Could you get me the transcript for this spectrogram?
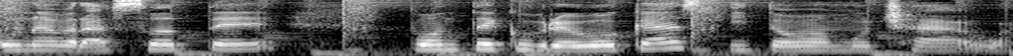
un abrazote, ponte cubrebocas y toma mucha agua.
